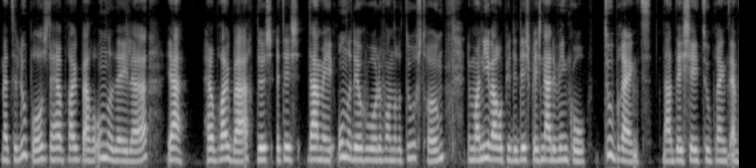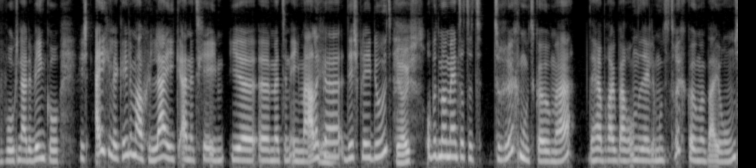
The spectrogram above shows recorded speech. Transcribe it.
met de loopels, de herbruikbare onderdelen, ja, herbruikbaar. Dus het is daarmee onderdeel geworden van de retourstroom. De manier waarop je de displays naar de winkel toebrengt, naar het DC toebrengt en vervolgens naar de winkel, is eigenlijk helemaal gelijk aan hetgeen je eh, met een eenmalige display doet. Juist. Op het moment dat het terug moet komen, de herbruikbare onderdelen moeten terugkomen bij ons,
